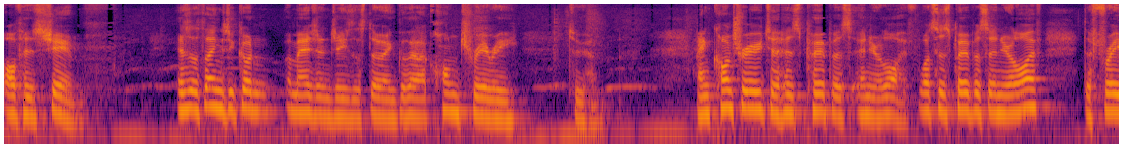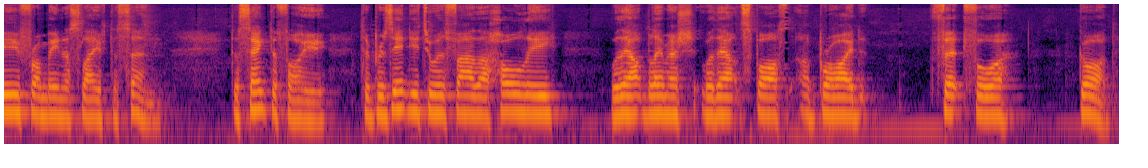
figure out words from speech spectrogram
of his Shem. It's the things you couldn't imagine Jesus doing that are contrary to him. And contrary to his purpose in your life. What's his purpose in your life? To free you from being a slave to sin, to sanctify you, to present you to his Father holy, without blemish, without spot, a bride fit for God.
